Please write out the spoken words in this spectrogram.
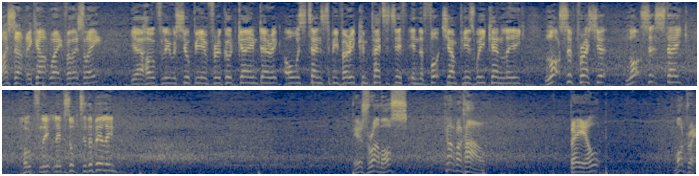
I certainly can't wait for this, Lee. Yeah, hopefully we should be in for a good game, Derek. Always tends to be very competitive in the FUT Champions Weekend League. Lots of pressure, lots at stake. Hopefully it lives up to the billing. Here's Ramos. Carvajal. Bale. Modric.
